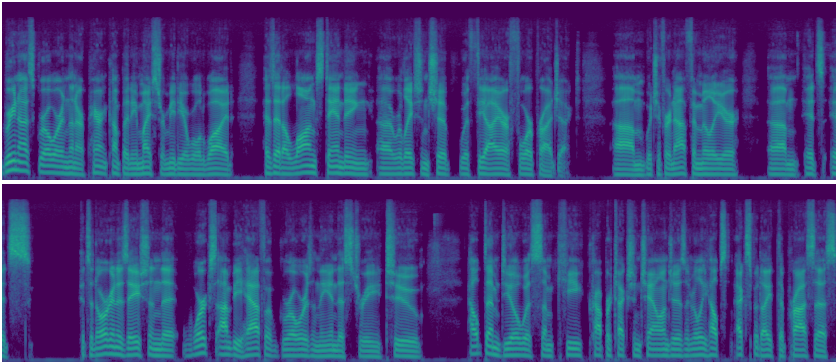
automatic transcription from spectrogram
Greenhouse Grower and then our parent company, Meister Media Worldwide, has had a long-standing uh, relationship with the IR4 project, um, which, if you're not familiar, um, it's it's it's an organization that works on behalf of growers in the industry to help them deal with some key crop protection challenges and really helps expedite the process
